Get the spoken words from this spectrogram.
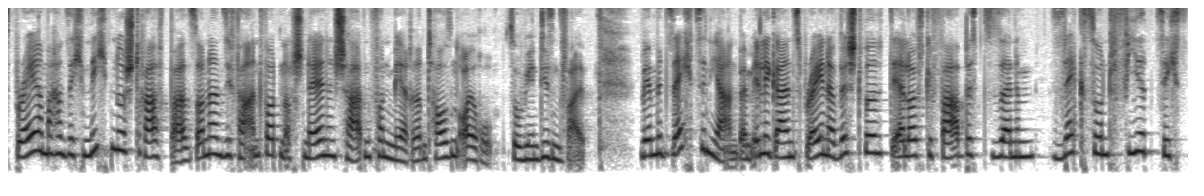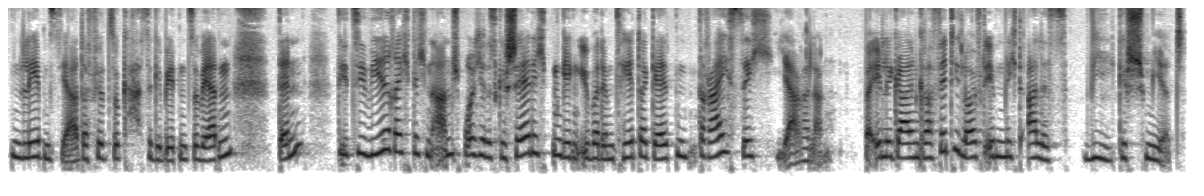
Sprayer machen sich nicht nur strafbar, sondern sie verantworten auch schnell einen Schaden von mehreren tausend Euro. So wie in diesem Fall. Wer mit 16 Jahren beim illegalen Sprayen erwischt wird, der läuft Gefahr, bis zu seinem 46. Lebensjahr dafür zur Kasse gebeten zu werden. Denn die zivilrechtlichen Ansprüche des Geschädigten gegenüber dem Täter gelten 30 Jahre lang. Bei illegalen Graffiti läuft eben nicht alles wie geschmiert.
